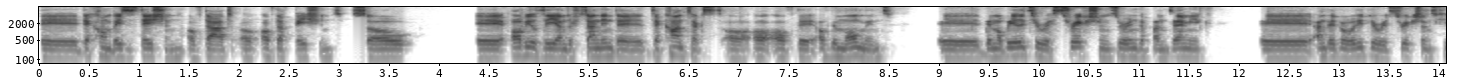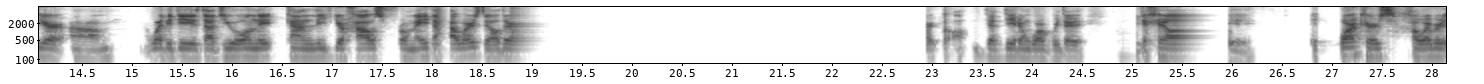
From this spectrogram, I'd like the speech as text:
the, the home base station of that of, that patient. So uh, obviously understanding the, the context of, of the of the moment, uh, the mobility restrictions during the pandemic, uh, and the mobility restrictions here. Um, what it is that you only can leave your house from eight hours. The other that didn't work with the with the health uh, workers. However,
